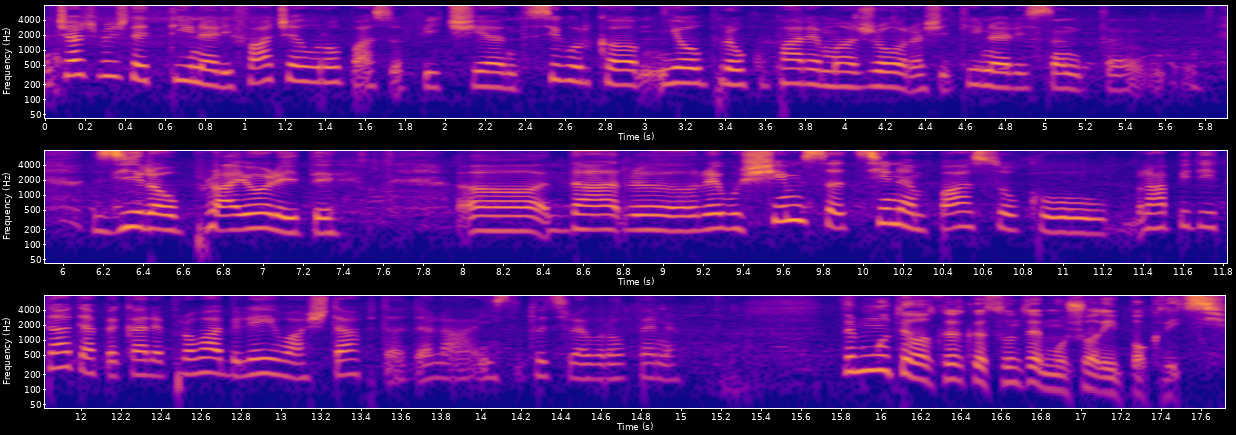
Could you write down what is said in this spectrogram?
În ceea ce privește tinerii, face Europa suficient? Sigur că e o preocupare majoră și tinerii sunt uh, zero priority, uh, dar uh, reușim să ținem pasul cu rapiditatea pe care probabil ei o așteaptă de la instituțiile europene. De multe ori cred că suntem ușor ipocriți.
